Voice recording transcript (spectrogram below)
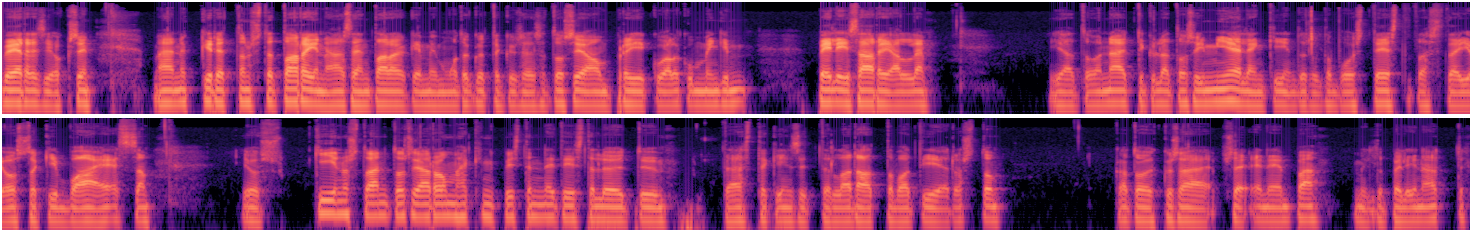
versioksi. Mä en ole kirjoittanut sitä tarinaa sen tarkemmin muuta kuin, että kyseessä tosiaan on prequel kumminkin pelisarjalle, ja tuo näytti kyllä tosi mielenkiintoiselta, voisi testata sitä jossakin vaiheessa. Jos kiinnostaa, niin tosiaan romhacking.netistä löytyy tästäkin sitten ladattava tiedosto. Katoitko sä se enempää, miltä peli näytti?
